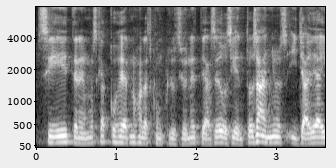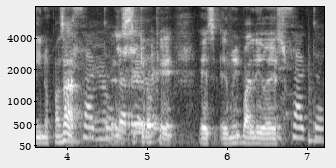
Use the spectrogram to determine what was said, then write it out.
si tenemos que acogernos a las conclusiones de hace 200 años y ya de ahí no pasar. Exacto. creo que es, es muy válido eso. Exacto.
